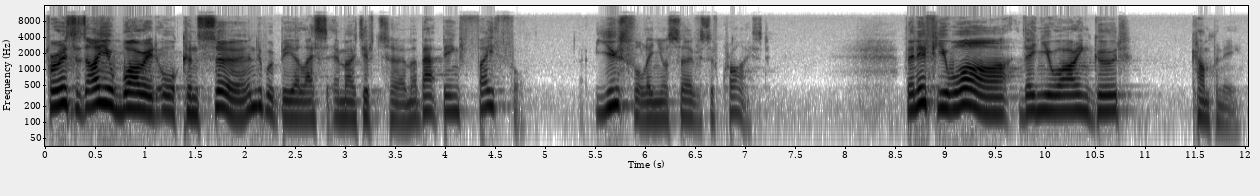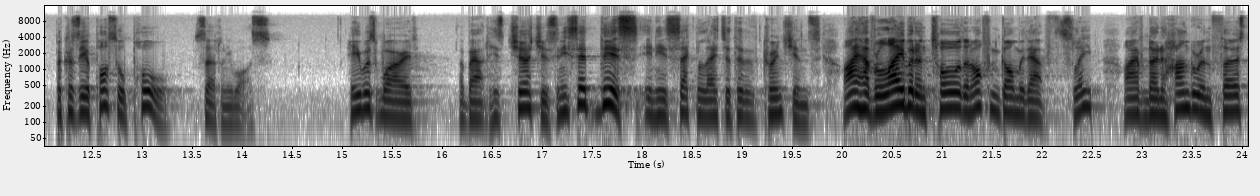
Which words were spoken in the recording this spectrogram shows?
For instance, are you worried or concerned, would be a less emotive term, about being faithful, useful in your service of Christ? then if you are, then you are in good company. Because the Apostle Paul certainly was. He was worried about his churches. And he said this in his second letter to the Corinthians I have labored and toiled and often gone without sleep. I have known hunger and thirst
